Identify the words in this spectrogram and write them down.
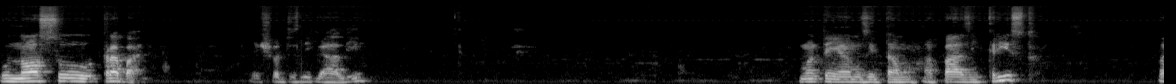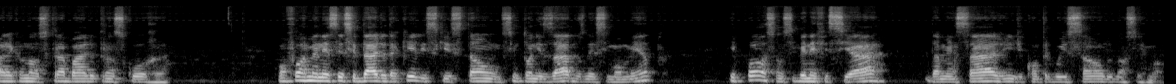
o nosso trabalho. Deixa eu desligar ali. Mantenhamos então a paz em Cristo, para que o nosso trabalho transcorra conforme a necessidade daqueles que estão sintonizados nesse momento e possam se beneficiar da mensagem de contribuição do nosso irmão.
